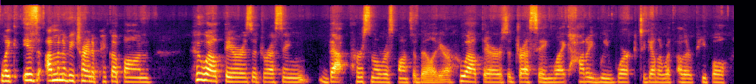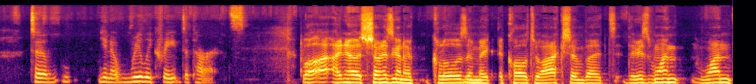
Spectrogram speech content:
like is I'm going to be trying to pick up on who out there is addressing that personal responsibility or who out there is addressing like how do we work together with other people to you know really create deterrence. Well, I, know Sean is going to close and mm-hmm. make the call to action, but there is one one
